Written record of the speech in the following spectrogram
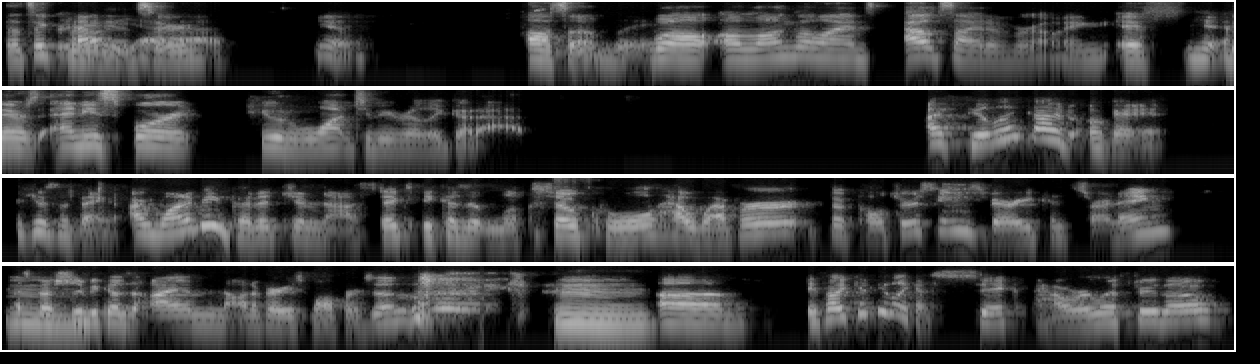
That's a great Hell answer. yeah. Yeah. Awesome. Absolutely. Well, along the lines outside of rowing, if Yeah. there's any sport you would want to be really good at, I feel like I'd okay. Here's the thing. I want to be good at gymnastics because it looks so cool. However, the culture seems very concerning, especially because I am not a very small person. Mm. um, if I could be like a sick power lifter though,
